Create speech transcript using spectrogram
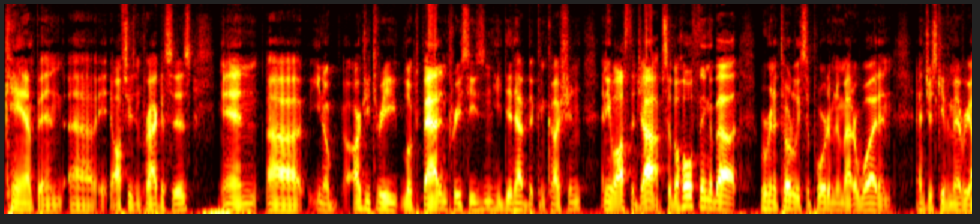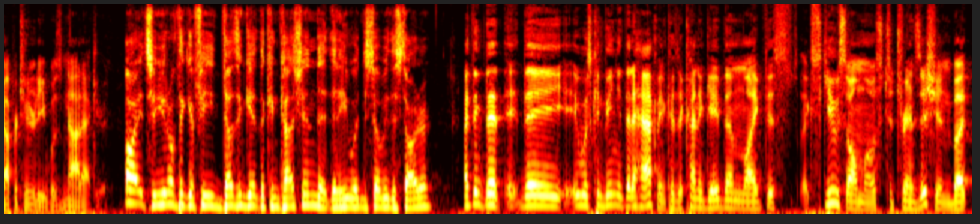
camp and uh, off-season practices and uh, you know, RG3 looked bad in preseason. He did have the concussion, and he lost the job. So the whole thing about we're going to totally support him no matter what, and and just give him every opportunity was not accurate. All right. So you don't think if he doesn't get the concussion that, that he wouldn't still be the starter? I think that they it was convenient that it happened because it kind of gave them like this excuse almost to transition, but.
